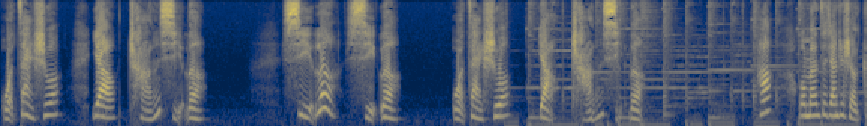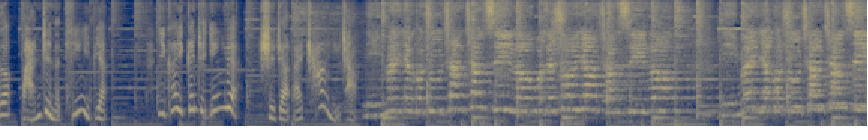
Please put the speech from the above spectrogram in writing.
我再说要常喜乐，喜乐喜乐，我再说要常喜乐。好，我们再将这首歌完整的听一遍，你可以跟着音乐试着来唱一唱。你们要靠主常常喜乐，我在说要常喜乐。常常喜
